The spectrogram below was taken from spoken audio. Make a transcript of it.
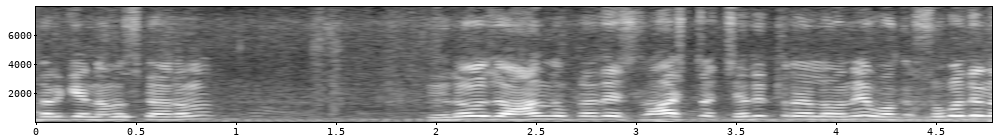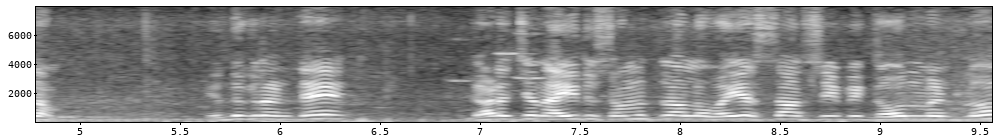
అందరికీ నమస్కారం. ఈరోజు ఆంధ్రప్రదేశ్ రాష్ట్ర చరిత్రలోనే ఒక శుభదినం. ఎందుకంటే గడిచిన ఐదు సంవత్సరాల వైఎస్ఆర్సీపీ గవర్నమెంట్లో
